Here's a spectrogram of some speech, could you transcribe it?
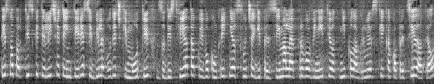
Тесно партиските личните интереси биле водечки мотив за действијата кои во конкретниот случај ги преземале прво обвинетиот Никола Груевски како председател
